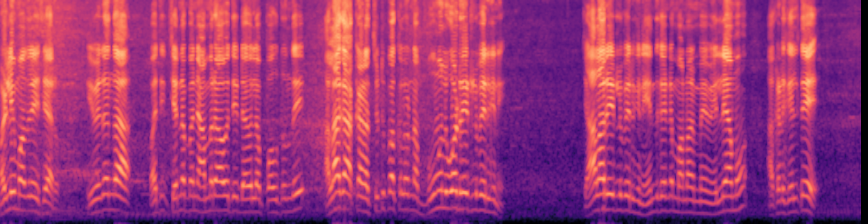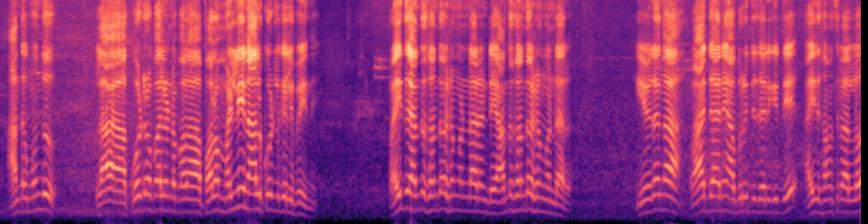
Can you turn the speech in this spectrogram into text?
మళ్ళీ మొదలేశారు. ఈ విధంగా ప్రతి చిన్న పని అమరావతి డెవలప్ అవుతుంది. అలాగే అక్కడ చుట్టుపక్కల ఉన్న భూములు కూడా రేట్లు పెరిగినాయి. చాలా రేట్లు పెరిగినాయి. ఎందుకంటే మనం మేము వెళ్ళాము. అక్కడికి వెళ్తే అంతకుముందు లా కోటి రూపాయలు ఉన్న పొలం మళ్ళీ నాలుగు కోట్లకి వెళ్ళిపోయింది. రైతులు ఎంత సంతోషంగా ఉన్నారంటే అంత సంతోషంగా ఉన్నారు. ఈ విధంగా రాజధాని అభివృద్ధి జరిగిద్ది. ఐదు సంవత్సరాల్లో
